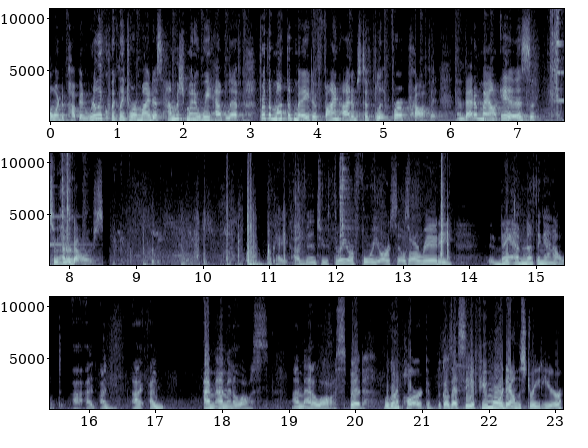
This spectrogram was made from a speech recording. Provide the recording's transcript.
I wanted to pop in really quickly to remind us how much money we have left for the month of May to find items to flip for a profit. And that amount is $200. Okay, I've been to three or four yard sales already. They have nothing out. I, I, I, I, I'm, I'm at a loss. I'm at a loss. But we're going to park because I see a few more down the street here.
